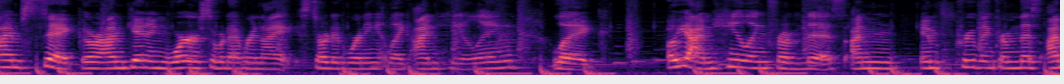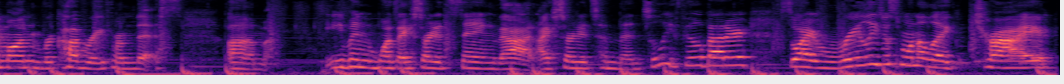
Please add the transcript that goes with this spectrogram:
I'm sick or I'm getting worse or whatever and I started wording it like I'm healing, like oh yeah, I'm healing from this. I'm improving from this. I'm on recovery from this. um, even once I started saying that, I started to mentally feel better. So I really just want to like try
